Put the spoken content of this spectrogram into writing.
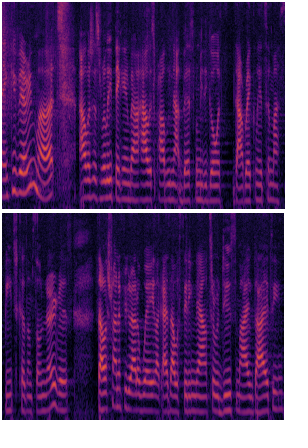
Thank you very much. I was just really thinking about how it's probably not best for me to go directly into my speech because I'm so nervous. So I was trying to figure out a way, like as I was sitting down, to reduce my anxiety.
